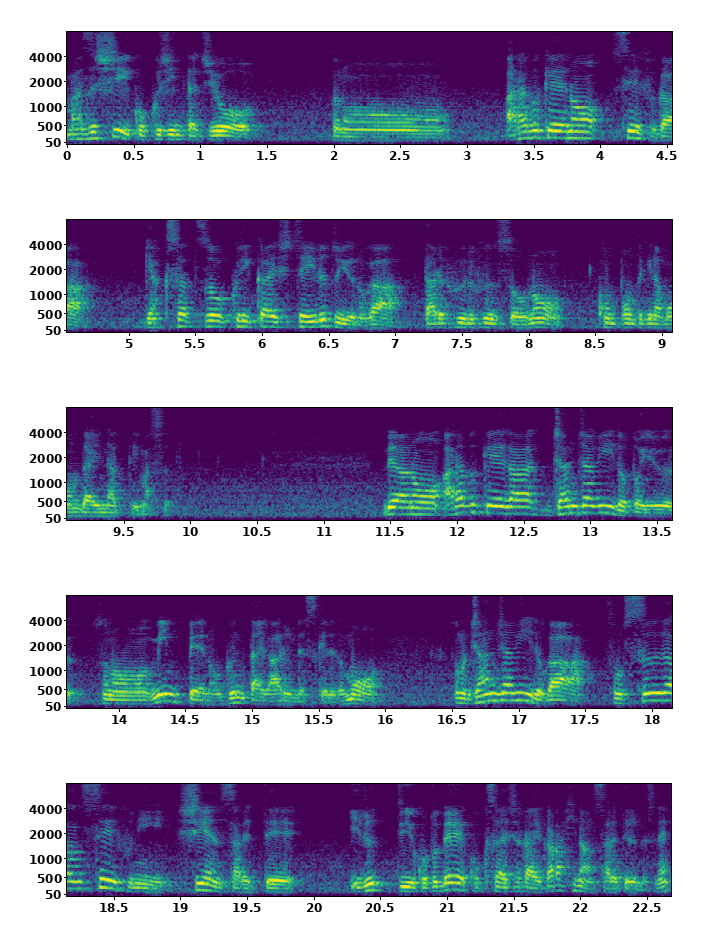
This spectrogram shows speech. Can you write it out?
貧しい黒人たちをそのアラブ系の政府が虐殺を繰り返しているというのがダルフール紛争の根本的な問題になっています。であのアラブ系がジャンジャウィードというその民兵の軍隊があるんですけれどもそのジャンジャウィードがそのスーダン政府に支援されているっていうことで国際社会から非難されてるんですね。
